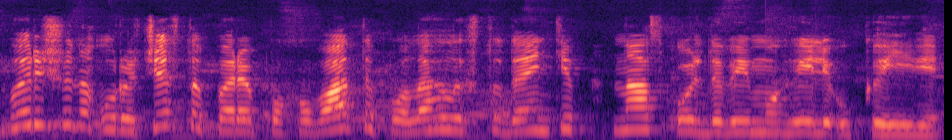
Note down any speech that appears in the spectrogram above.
вирішено урочисто перепоховати полеглих студентів на Аскольдовій могилі у Києві.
